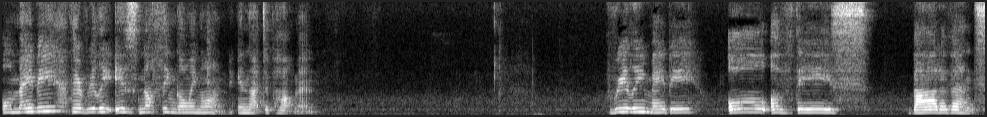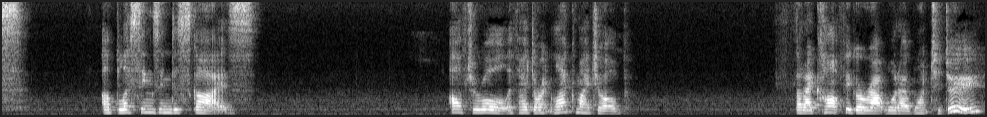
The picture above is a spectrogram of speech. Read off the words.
Or maybe there really is nothing going on in that department. Really, maybe all of these bad events are blessings in disguise. After all, if I don't like my job, but I can't figure out what I want to do,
